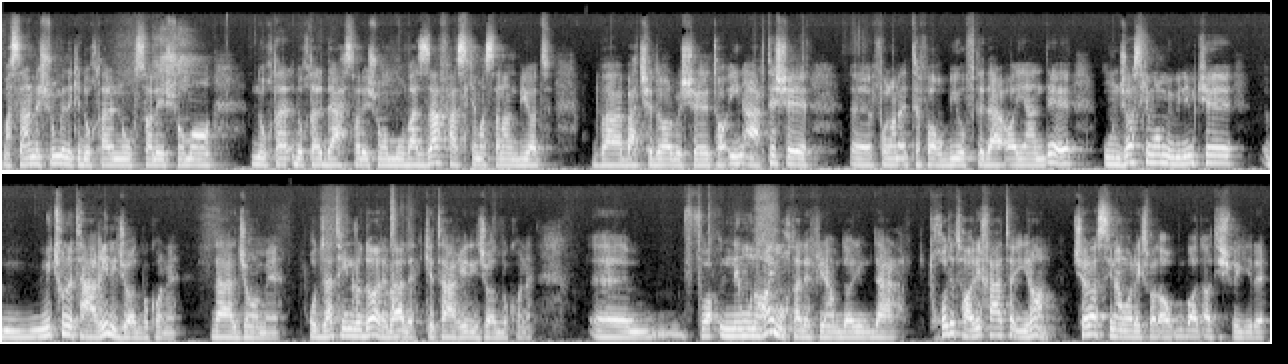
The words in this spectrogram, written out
مثلا نشون بده که دختر 9 ساله شما دختر دختر 10 ساله شما موظف هست که مثلا بیاد و بچه دار بشه تا این ارتش فلان اتفاق بیفته در آینده اونجاست که ما می‌بینیم که می‌تونه تغییر ایجاد بکنه در جامعه. قدرت این رو داره بله که تغییر ایجاد بکنه. نمونه های مختلفی هم داریم در خود تاریخ حتی ایران. چرا سینما رکس باید آتیش بگیره؟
